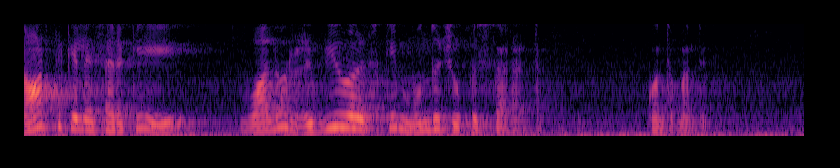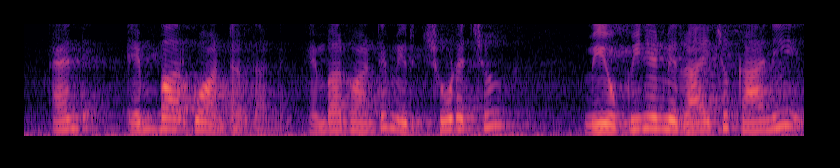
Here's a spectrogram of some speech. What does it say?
నార్త్కి వెళ్ళేసరికి వాళ్ళు రివ్యూవర్స్కి ముందు చూపిస్తారంట కొంతమందికి అండ్ ఎంబార్గో అంటారు దాన్ని. ఎంబార్గో అంటే మీరు చూడొచ్చు మీ ఒపీనియన్ మీరు రాయొచ్చు కానీ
